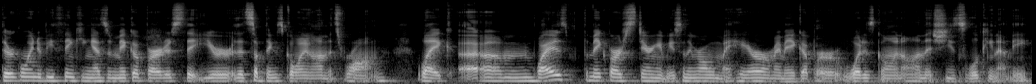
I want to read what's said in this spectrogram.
they're going to be thinking as a makeup artist that you're that something's going on that's wrong like um, why is the makeup artist staring at me something wrong with my hair or my makeup or what is going on that she's looking at me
